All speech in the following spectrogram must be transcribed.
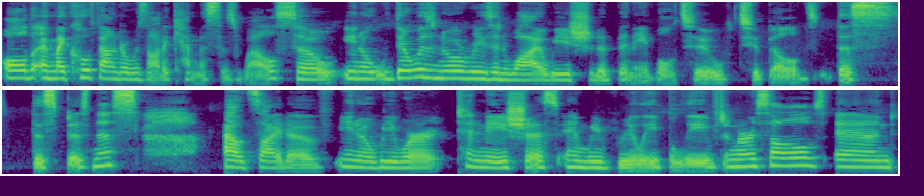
All the, and my co-founder was not a chemist as well, so you know there was no reason why we should have been able to to build this this business outside of you know we were tenacious and we really believed in ourselves and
